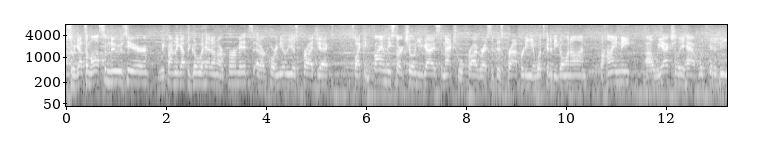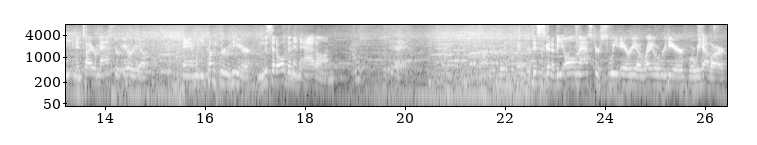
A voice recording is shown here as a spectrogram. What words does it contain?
So we got some awesome news here. We finally got the go ahead on our permits at our Cornelius project. so I can finally start showing you guys some actual progress at this property and what's gonna be going on behind me. Uh, we actually have what's gonna be an entire master area. And when you come through here, and this had all been an add-on, this is gonna be all master suite area right over here where we have our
